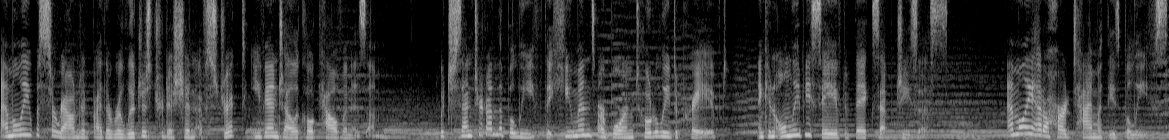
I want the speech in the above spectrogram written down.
Emily was surrounded by the religious tradition of strict evangelical Calvinism, which centered on the belief that humans are born totally depraved and can only be saved if they accept Jesus. Emily had a hard time with these beliefs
